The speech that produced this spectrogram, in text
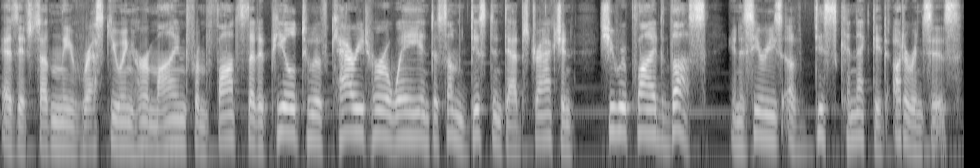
as if suddenly rescuing her mind from thoughts that appealed to have carried her away into some distant abstraction, she replied thus in a series of disconnected utterances.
